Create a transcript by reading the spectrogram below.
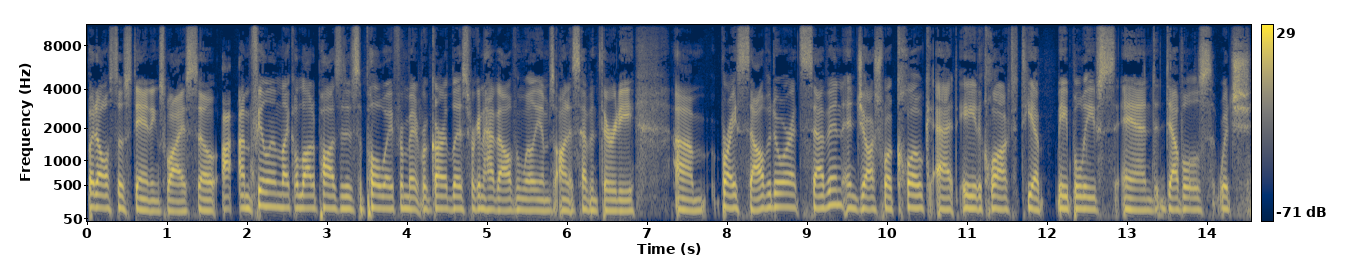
but also standings wise. So I, I'm feeling like a lot of positives to pull away from it. Regardless, we're going to have Alvin Williams on at 7:30, um, Bryce Salvador at seven, and Joshua Kloke at eight o'clock to tee up Maple Leafs and Devils, which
